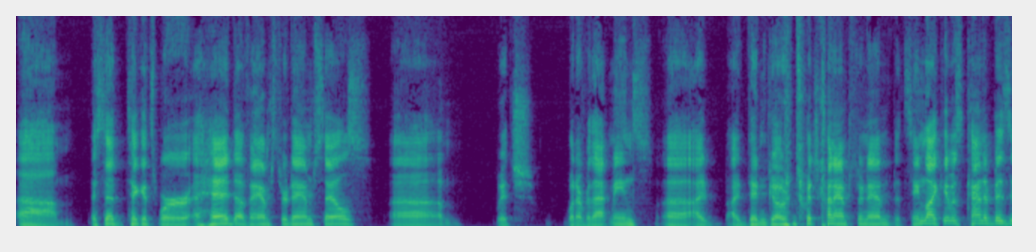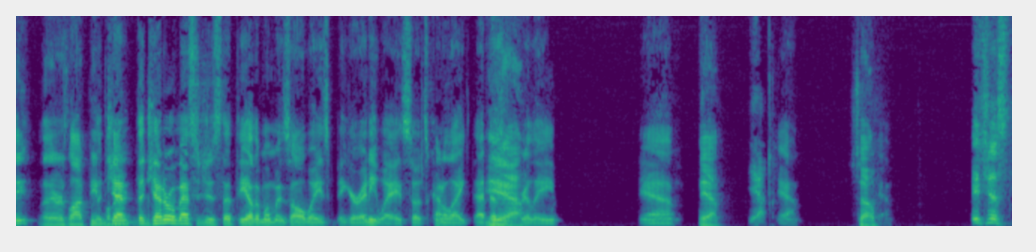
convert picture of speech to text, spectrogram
Um, they said tickets were ahead of Amsterdam sales, um, which whatever that means. Uh, I I didn't go to TwitchCon Amsterdam. It seemed like it was kind of busy. There was a lot of The, people. gen- there. the general message is that the other one was always bigger anyway, so it's kind of like that doesn't Yeah. really, yeah yeah yeah yeah. So Yeah. it's just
